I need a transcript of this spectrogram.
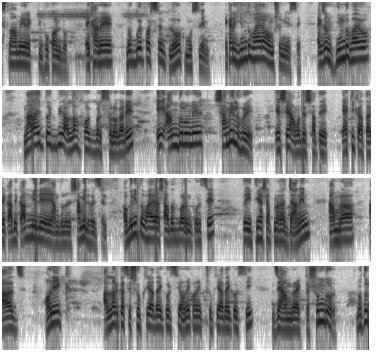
ইসলামের একটি ভূখণ্ড। এখানে নব্বই পার্সেন্ট লোক মুসলিম। এখানে হিন্দু ভাইয়েরা অংশ নিয়েছে। একজন হিন্দু ভাইও নারায় তকবির আল্লাহ আকবর স্লোগানে এই আন্দোলনে সামিল হয়ে এসে আমাদের সাথে একই কাতারে কাঁধে কাঁধ মিলিয়ে এই আন্দোলনে সামিল হয়েছেন। অগণিত ভাইয়েরা সাদত বরণ করেছে। তো ইতিহাস আপনারা জানেন, আমরা আজ অনেক আল্লাহর কাছে শুক্রিয়া আদায় করছি, অনেক অনেক শুক্রিয়া আদায় করছি। যে আমরা একটা সুন্দর নতুন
